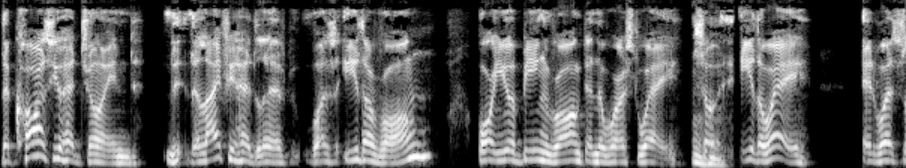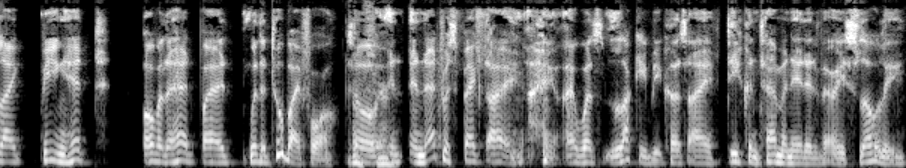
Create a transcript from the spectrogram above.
the cause you had joined, the, the life you had lived was either wrong or you're being wronged in the worst way. So mm-hmm. either way, it was like being hit over the head by with a two by four. So Oh, sure. in, in that respect, I, I I was lucky because I decontaminated very slowly.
